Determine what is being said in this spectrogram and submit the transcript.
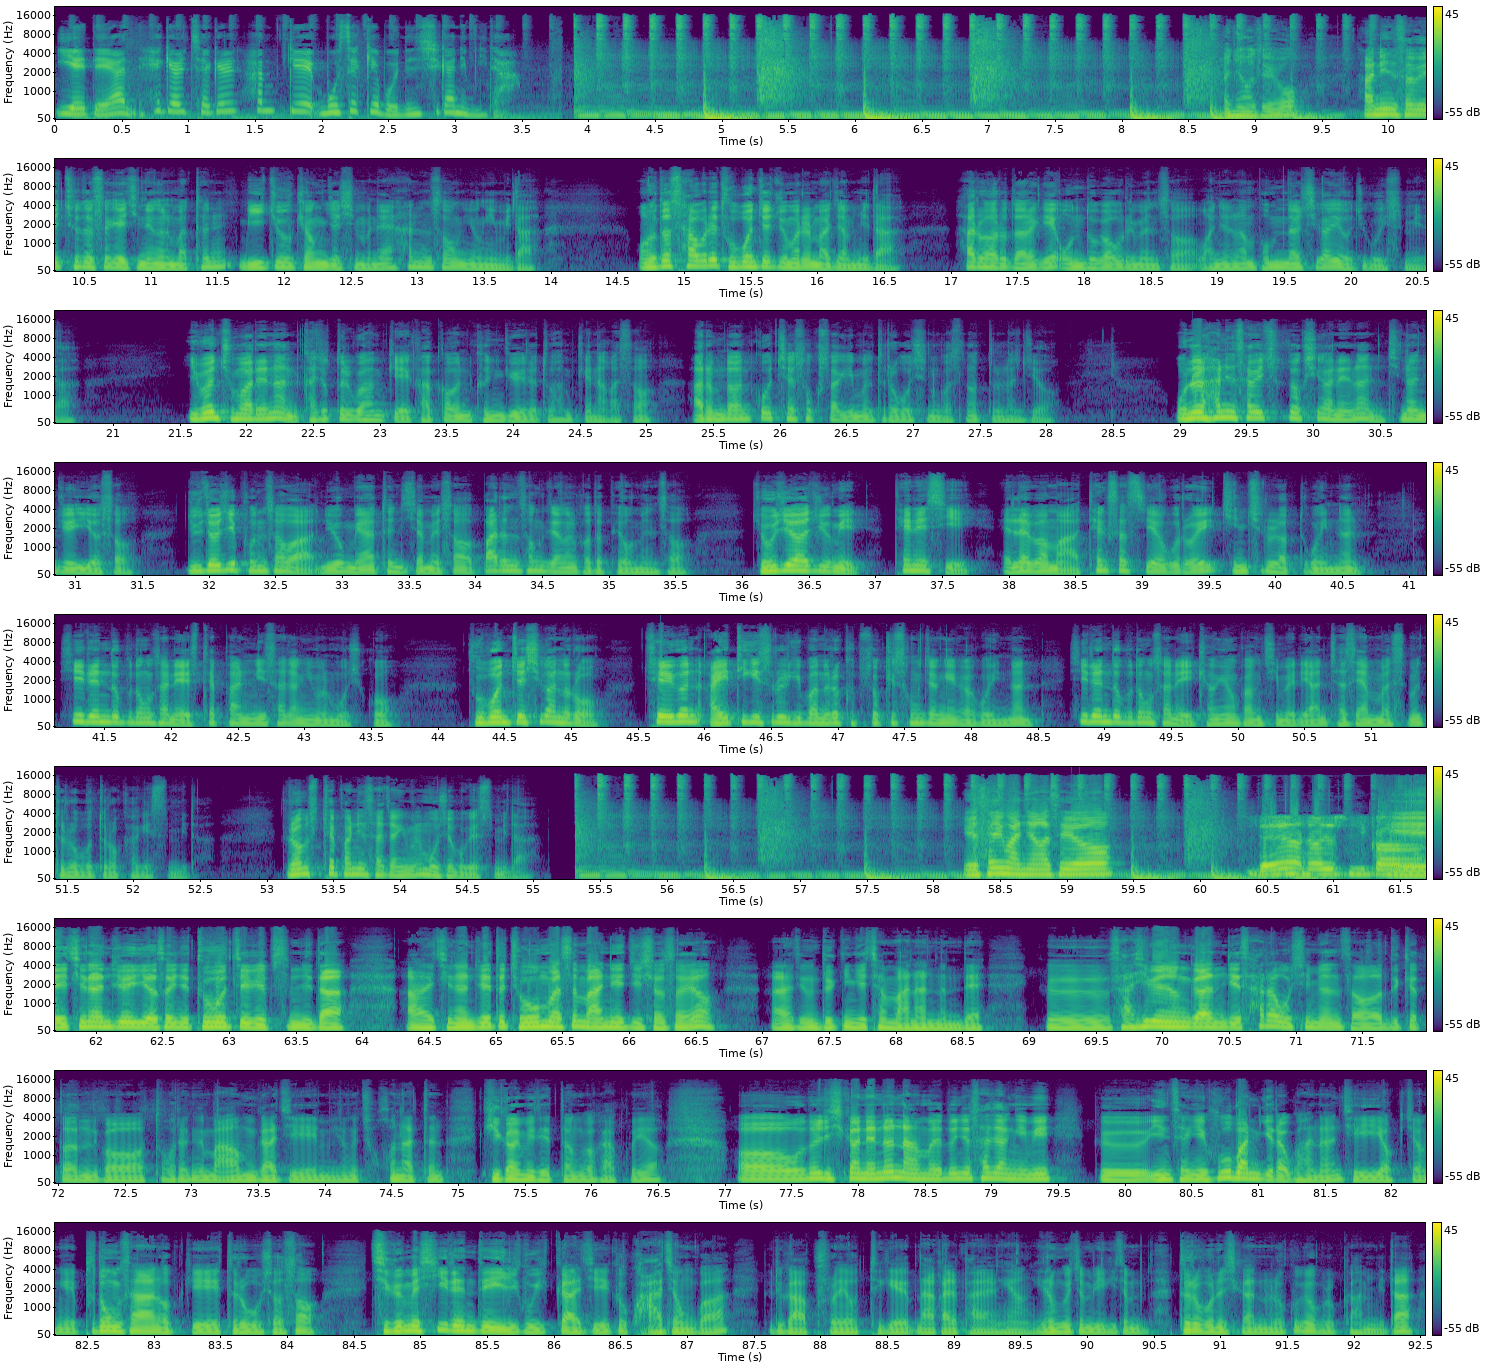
이에 대한 해결책을 함께 모색해 보는 시간입니다. 안녕하세요. 한인사회 초대석의 진행을 맡은 미주경제신문의 한성용입니다. 어느덧 4월의 두 번째 주말을 맞이합니다. 하루하루 다르게 온도가 오르면서 완연한 봄 날씨가 이어지고 있습니다. 이번 주말에는 가족들과 함께 가까운 근교에라도 함께 나가서 아름다운 꽃의 속삭임을 들어보시는 것은 어떨런지요. 오늘 한인사회 추석 시간에는 지난주에 이어서 뉴저지 본사와 뉴욕 맨하튼 지점에서 빠른 성장을 거듭해 오면서 조지아주 및 테네시, 엘레바마, 텍사스 지역으로의 진출을 앞두고 있는 시랜드 부동산의 스테파니 사장님을 모시고 두 번째 시간으로 최근 IT 기술을 기반으로 급속히 성장해 가고 있는 시랜드 부동산의 경영 방침에 대한 자세한 말씀을 들어보도록 하겠습니다. 그럼 스테파니 사장님을 모셔보겠습니다. 예, 사장님 안녕하세요. 네, 안녕하셨습니까? 예, 지난주에 이어서 이제 두 번째 뵙습니다. 아, 지난주에 또 좋은 말씀 많이 해주셔서요. 아, 지금 느낀 게 참 많았는데, 그 40여 년간 이제 살아오시면서 느꼈던 것, 또 그런 마음가짐, 이런 게 좋은 하여튼 귀감이 됐던 것 같고요. 어, 오늘 이 시간에는 아무래도 이제 사장님이 그 인생의 후반기라고 하는 제2역정의 부동산 업계에 들어오셔서 지금의 C Land에 일구기까지 그 과정과 그리고 앞으로의 어떻게 나갈 방향 이런 거 좀 얘기 좀 들어보는 시간으로 꾸며볼까 합니다.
